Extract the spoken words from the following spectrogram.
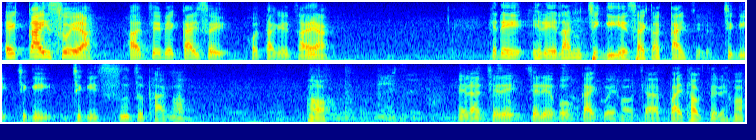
诶解说啊，啊，这要解说，互大家知影。迄个、迄个，咱即个会使甲改一下，即个、即个、即个狮子盘吼，吼，哎啦，即个、即个无改过吼，请拜托一下吼。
